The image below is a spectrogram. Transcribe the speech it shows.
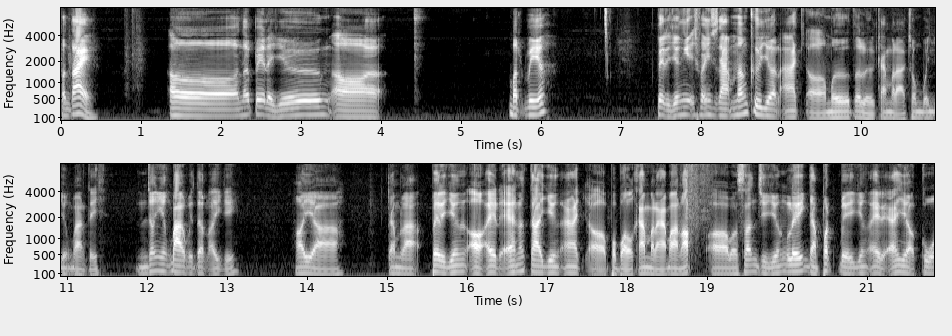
ប៉ុន្តែអឺនៅពេលដែលយើងអឺបិទវាពេលដែលយើងងាកឆ្វេងស្ដាប់ហ្នឹងគឺយើងអាចមើលទៅលើកាមេរ៉ាជុំវិញយើងបានទេអញ្ចឹងយើងបើកវាទៅអីទេហើយអាកាមេរ៉ាពេលដែលយើង ADS ហ្នឹងតើយើងអាចបបល់កាមេរ៉ាបានអត់បើសិនជាយើងលេងតាមពិតពេលយើង ADS យើងអត់គួរ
